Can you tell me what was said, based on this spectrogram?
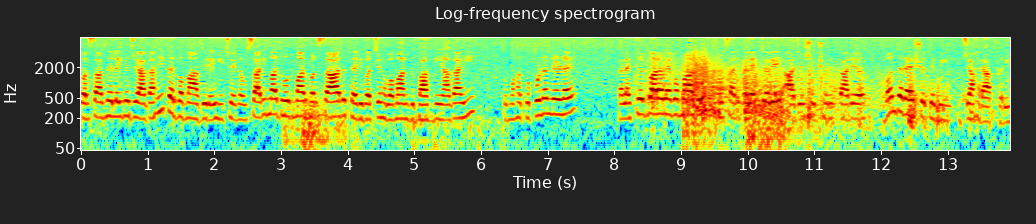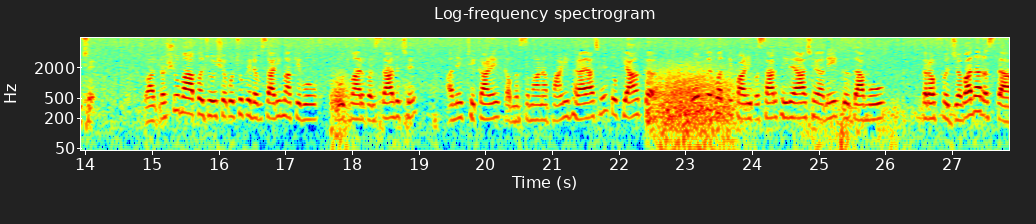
વરસાદને લઈને જે આગાહી કરવામાં આવી રહી છે, નવસારીમાં ધોધમાર વરસાદ, તેની વચ્ચે હવામાન વિભાગની આગાહી તો મહત્વપૂર્ણ નિર્ણય કલેક્ટર દ્વારા લેવામાં આવ્યો. નવસારી કલેક્ટરે આજે શૈક્ષણિક કાર્ય બંધ રહેશે તેવી જાહેરાત કરી છે. તો આ દ્રશ્યોમાં આપ જોઈ શકો છો કે નવસારીમાં કેવો ધોધમાર વરસાદ છે. અનેક ઠેકાણે કમરસમાના પાણી ભરાયા છે. તો ક્યાંક કોઝવે પરથી પાણી પસાર થઈ રહ્યા છે. અનેક ગામો તરફ જવાના રસ્તા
